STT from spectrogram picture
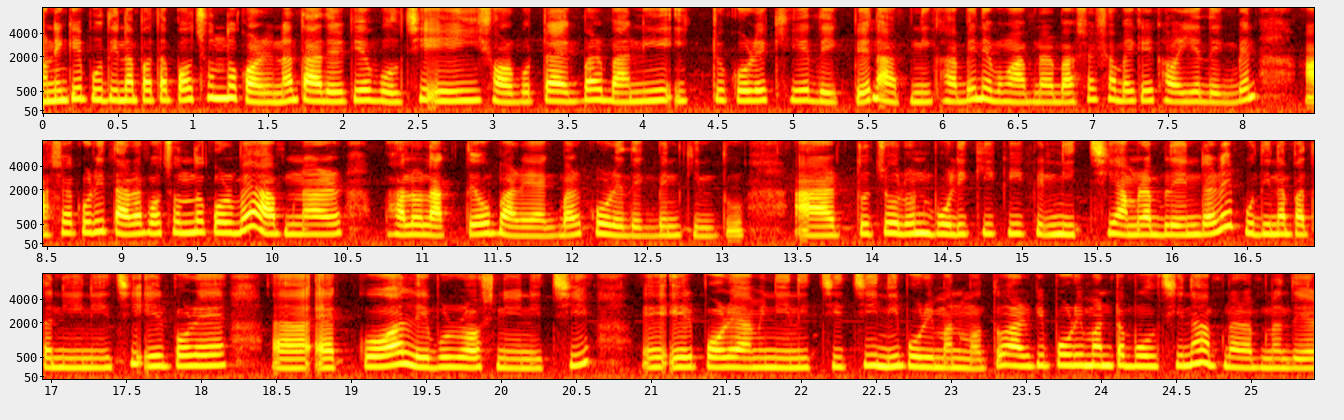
অনেকে পুদিনা পাতা পছন্দ করে না, তাদেরকে বলছি এই শরবতটা একবার বানিয়ে একটু করে খেয়ে দেখবেন, আপনি খাবেন এবং আপনার বাসার সবাইকে খাওয়াইয়ে দেখবেন। আশা করি তারা পছন্দ করবে, আপনার ভালো লাগতেও পারে, একবার করে দেখবেন কিন্তু। আর তো চলুন বলি কি কি নিচ্ছি আমরা ব্লেন্ডারে পুদিনা পাতা নিয়ে নিয়েছি, এরপরে এক কোয়া লেবুর রস নিয়ে নিচ্ছি এরপরে আমি নিয়ে নিচ্ছি চিনি পরিমাণ মতো, আর কি পরিমাণটা বলছি না, আপনার আপনাদের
